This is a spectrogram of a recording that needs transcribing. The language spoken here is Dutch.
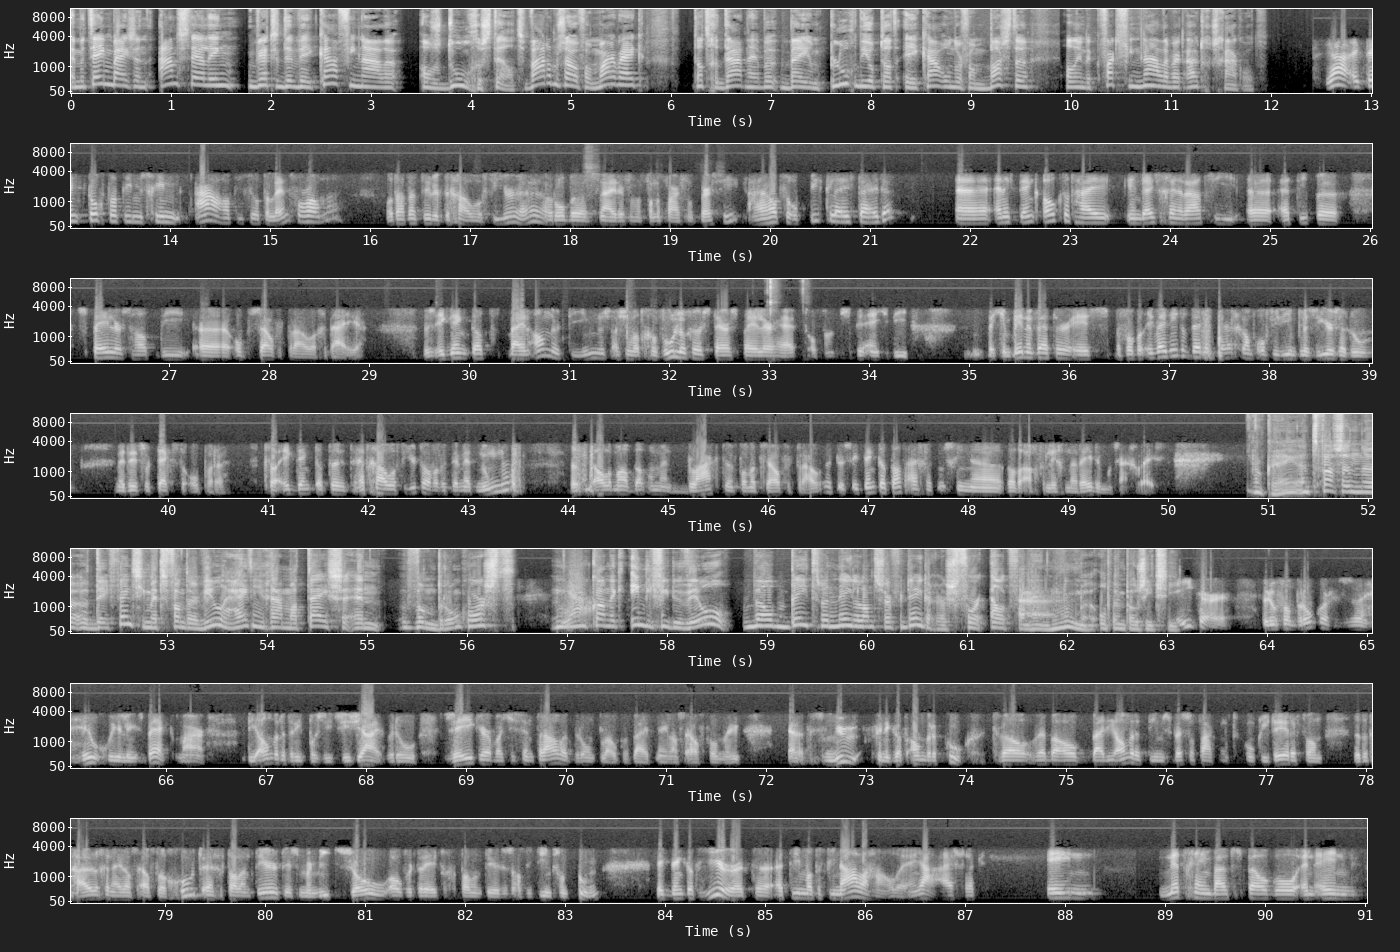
En meteen bij zijn aanstelling werd de WK-finale als doel gesteld. Waarom zou Van Marwijk dat gedaan hebben bij een ploeg die op dat EK onder Van Basten al in de kwartfinale werd uitgeschakeld? Ja, ik denk toch dat hij misschien... A, had hij veel talent voorhanden. Want hij had natuurlijk de gouden vier, hè? Robben Snijder van, van de Vaart van Persie. Hij had ze op piekleeftijden. Uh, en ik denk ook dat hij in deze generatie uh, het type spelers had die uh, op zelfvertrouwen gedijen. Dus ik denk dat bij een ander team, dus als je een wat gevoeliger sterspeler hebt, of een, eentje die een beetje een binnenvetter is, bijvoorbeeld, ik weet niet of Dennis Bergkamp of je die een plezier zou doen met dit soort teksten opperen. Terwijl ik denk dat het, het gouden viertal wat ik daarnet noemde, dat die allemaal op dat moment blaakten van het zelfvertrouwen. Dus ik denk dat dat eigenlijk misschien uh, wel de achterliggende reden moet zijn geweest. Oké, het was een uh, defensie met Van der Wiel, Heitinga, Matthijssen en Van Bronkhorst. Ja. Nu kan ik individueel wel betere Nederlandse verdedigers voor elk van hen uh, noemen op hun positie. Zeker. Ik bedoel, Van Bronckhorst is een heel goede linksback. Maar die andere drie posities, ja, ik bedoel, zeker wat je centraal hebt rondlopen bij het Nederlands elftal nu. Ja, dat is nu, vind ik, dat andere koek. Terwijl we hebben al bij die andere teams best wel vaak moeten concluderen van dat het huidige Nederlands elftal goed en getalenteerd is, maar niet zo overdreven getalenteerd is als die teams van toen ik denk dat hier het, uh, het team wat de finale haalde. En ja, eigenlijk één net geen buitenspelgoal en één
